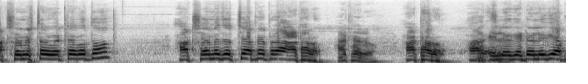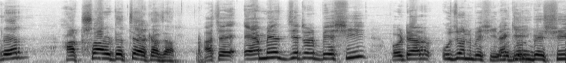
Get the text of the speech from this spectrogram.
আটশো এম এসটার ওয়েটটা কত? আটশো এম এস হচ্ছে আপনার প্রায় আঠারো। আঠারো। আঠারো। আর এই লোক এটা লেগে আপনার আটশো আর ওটা হচ্ছে এক হাজার। আচ্ছা এমএস যেটার বেশি ওটার ওজন বেশি নাকি? ওজন বেশি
